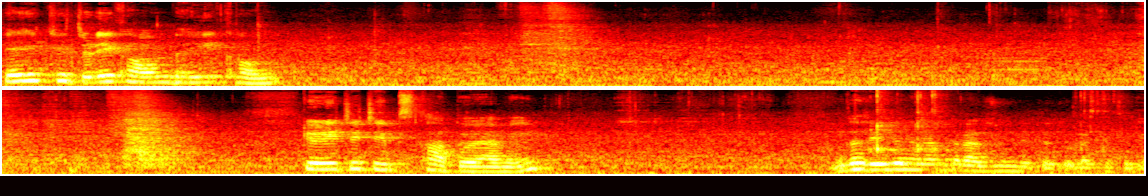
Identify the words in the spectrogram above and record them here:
तेही खिचडी खाऊन दही खाऊन. केळीचे चिप्स खातोय आम्ही. घरी गेल्यानंतर अजून देते तुला खिचडी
